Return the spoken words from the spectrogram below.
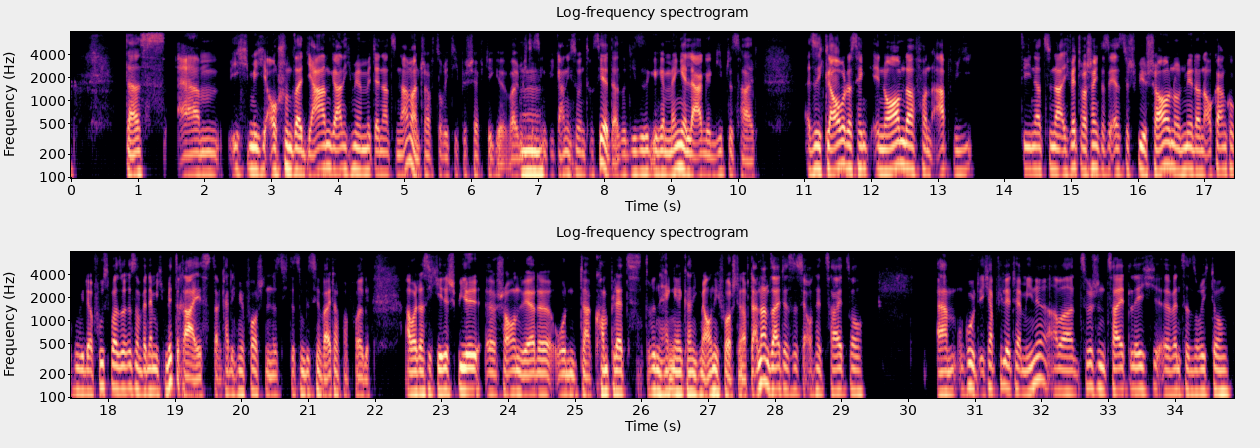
dass ähm, ich mich auch schon seit Jahren gar nicht mehr mit der Nationalmannschaft so richtig beschäftige, weil mich mhm. das irgendwie gar nicht so interessiert. Also diese Gemengelage gibt es halt. Also ich glaube, das hängt enorm davon ab, wie die National, ich werde wahrscheinlich das erste Spiel schauen und mir dann auch angucken, wie der Fußball so ist. Und wenn er mich mitreißt, dann kann ich mir vorstellen, dass ich das ein bisschen weiter verfolge. Aber dass ich jedes Spiel äh, schauen werde und da komplett drin hänge, kann ich mir auch nicht vorstellen. Auf der anderen Seite ist es ja auch eine Zeit so, ähm, gut, ich habe viele Termine, aber zwischenzeitlich, äh, wenn es dann so Richtung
